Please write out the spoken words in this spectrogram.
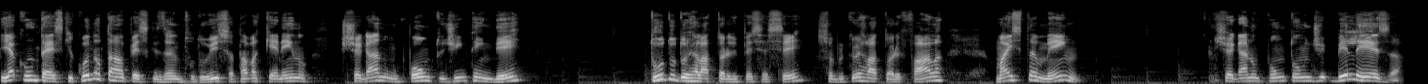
E acontece que quando eu estava pesquisando tudo isso, eu estava querendo chegar num ponto de entender tudo do relatório do IPCC, sobre o que o relatório fala, mas também chegar num ponto onde, beleza,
